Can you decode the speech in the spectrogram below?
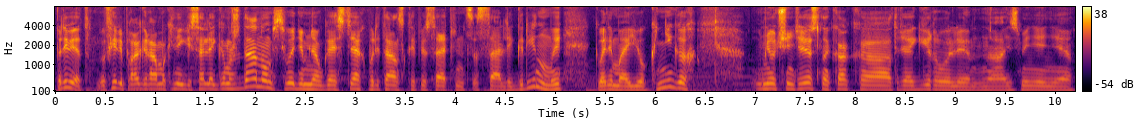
Привет! В эфире программа «Книги с Олегом Ждановым». Сегодня у меня в гостях британская писательница Салли Грин. Мы говорим о ее книгах. Мне очень интересно, как а, отреагировали на изменения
